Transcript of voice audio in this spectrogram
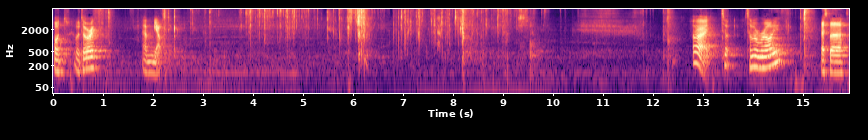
Od Odorif um, and Meowstic. Alright, Tamarai, Esper,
